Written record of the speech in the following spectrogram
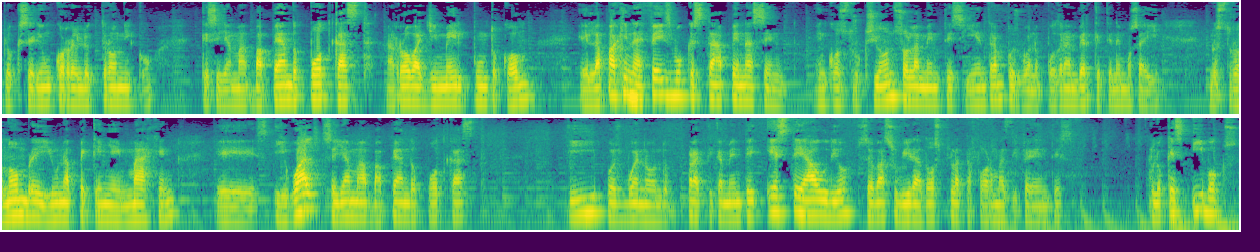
lo que sería un correo electrónico que se llama vapeandopodcast.gmail.com la página de Facebook está apenas en, construcción, solamente si entran, pues bueno, podrán ver que tenemos ahí nuestro nombre y una pequeña imagen. igual se llama Vapeando Podcast. Y pues bueno, prácticamente este audio se va a subir a dos plataformas diferentes. Lo que es Evox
